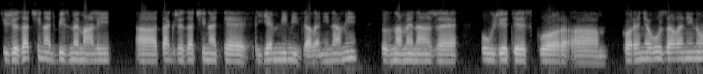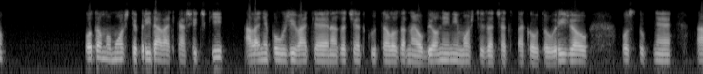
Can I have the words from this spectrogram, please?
Čiže začínať by sme mali a, tak, že začínate jemnými zeleninami. To znamená, že použijete skôr um, koreňovú zeleninu, potom môžete pridávať kašičky, ale nepoužívate na začiatku celozrné obilniny, môžete začať s takouto rýžou postupne, a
